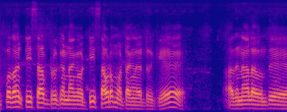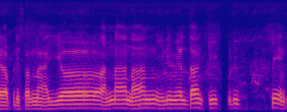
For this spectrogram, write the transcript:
எப்போ தான் டீ சாப்பிட்ருக்கோம் நாங்கள் டீ சாப்பிட மாட்டாங்களாட்டிருக்கு அதனால் வந்து அப்படி சொன்னேன் ஐயோ அண்ணா நான் இனிமேல் தான் டீ குடிப்பேன்.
